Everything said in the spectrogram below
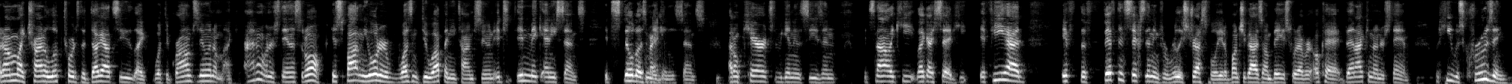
but I'm like trying to look towards the dugout, see like what DeGrom's doing. I'm like, I don't understand this at all. His spot in the order wasn't due up anytime soon. It just didn't make any sense. It still doesn't make any sense. I don't care. It's the beginning of the season. It's not like he, like I said, he if he had, if the fifth and sixth innings were really stressful, he had a bunch of guys on base, whatever. Okay, then I can understand. But he was cruising.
